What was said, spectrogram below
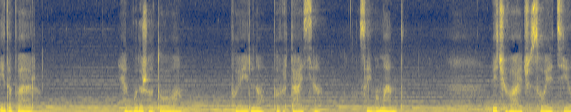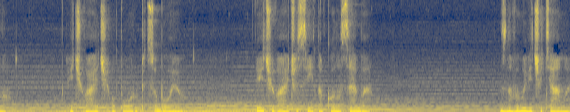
І тепер, як будеш готова, повільно повертайся у цей момент, відчуваючи своє тіло, відчуваючи опору під собою, відчуваючи світ навколо себе, з новими відчуттями,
